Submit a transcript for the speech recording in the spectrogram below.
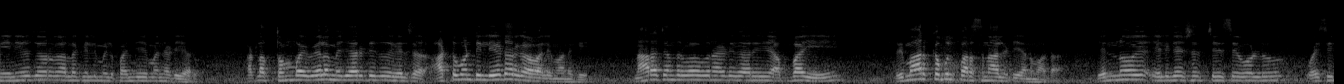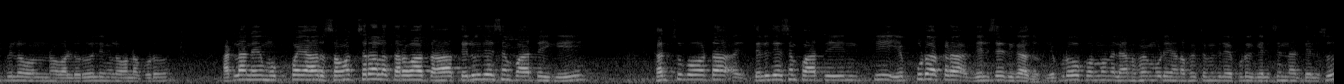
మీ నియోజకవర్గాల్లోకి వెళ్ళి మీరు పనిచేయమని అడిగారు. అట్లా తొంభై వేల మెజారిటీతో గెలిచారు. అటువంటి లీడర్ కావాలి మనకి. నారా చంద్రబాబు నాయుడు గారి అబ్బాయి రిమార్కబుల్ పర్సనాలిటీ అనమాట ఎన్నో ఎలిగేషన్స్ చేసేవాళ్ళు వైసీపీలో ఉన్న వాళ్ళు రూలింగ్లో ఉన్నప్పుడు. అట్లానే ముప్పై ఆరు సంవత్సరాల తర్వాత తెలుగుదేశం పార్టీకి కంచుకోట తెలుగుదేశం పార్టీకి ఎప్పుడు అక్కడ గెలిచేది కాదు. ఎప్పుడో పంతొమ్మిది వందల ఎనభై మూడు ఎనభై తొమ్మిదిలో ఎప్పుడో గెలిచిందని తెలుసు.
